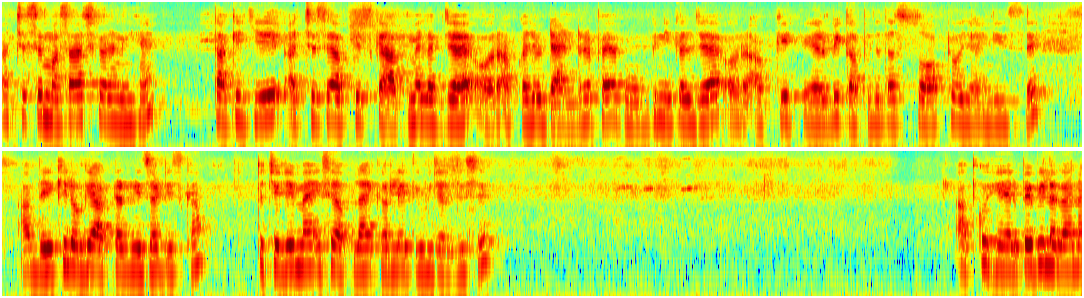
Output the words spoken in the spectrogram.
अच्छे से मसाज करनी है। ताकि ये अच्छे से आपके स्कैल्प में लग जाए और आपका जो डैंड्रफ है वो भी निकल जाए और आपके हेयर भी काफ़ी ज़्यादा सॉफ्ट हो जाएँगे इससे। आप देख ही लोगे आफ्टर रिज़ल्ट इसका। तो चलिए मैं इसे अप्लाई कर लेती हूँ जल्दी से। आपको हेयर पे भी लगाना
